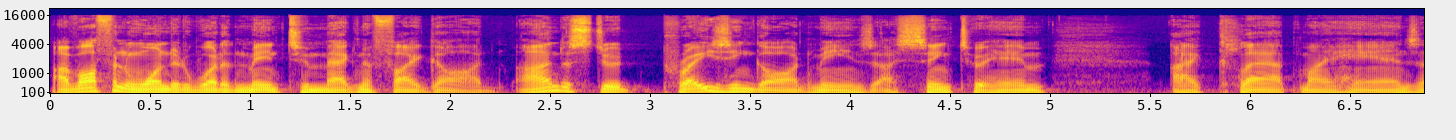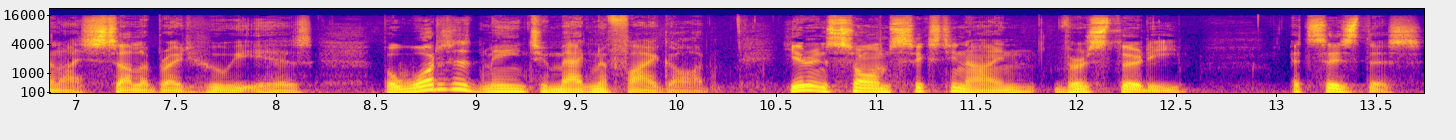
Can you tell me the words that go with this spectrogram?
I've often wondered what it meant to magnify God. I understood praising God means I sing to Him, I clap my hands, and I celebrate who He is. But what does it mean to magnify God? Here in Psalm 69, verse 30, it says this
